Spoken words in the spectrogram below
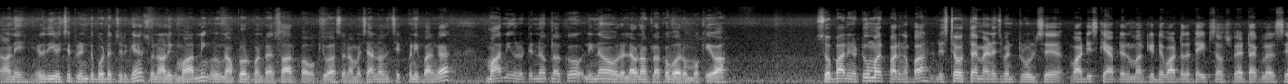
நானே எழுதி வச்சு பிரிண்ட் போட்டு வச்சிருக்கேன். ஸோ நாளைக்கு மார்னிங் உங்களுக்கு நான் அப்லோட் பண்ணுறேன் ஷார்ப்பாக ஓகேவா ஸோ நம்ம சேனல் வந்து செக் பண்ணி பாருங்கள் மார்னிங் ஒரு டென் ஓ கிளாக்கோ இல்லைனா ஒரு லெவன் ஓ கிளாக்கோ வரும் ஓகேவா ஸோ பாருங்கள் டூ மார்க் பாருங்கப்பா. List of the management rules what is capital market what are the types of spectaculars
